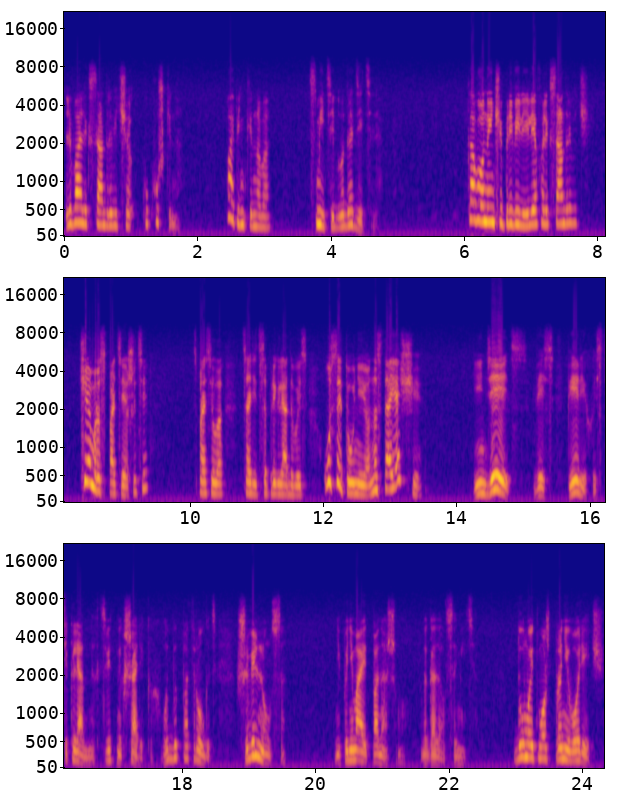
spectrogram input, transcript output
Льва Александровича Кукушкина, папенькиного с Благодетеля. «Кого нынче привели, Лев Александрович?» «Чем распотешите?» — спросила царица, приглядываясь. «Усы-то у нее настоящие?» Индеец, весь в перьях и стеклянных цветных шариках, вот бы потрогать, шевельнулся. «Не понимает по-нашему», — догадался Митя. «Думает, может, про него речь».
